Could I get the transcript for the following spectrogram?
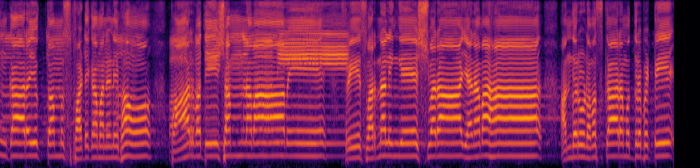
సర్వాలంకారయుక్తం స్ఫటికమణి నిభం. పార్వతీశం నమామి. శ్రీ స్వర్ణలింగేశ్వరాయ నమ. అందరూ నమస్కార ముద్ర పెట్టి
